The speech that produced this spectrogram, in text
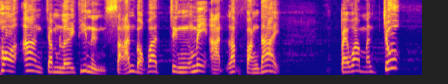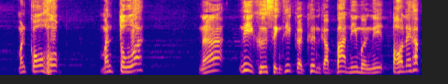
ข้ออ้างจำเลยที่หนึ่งศาลบอกว่าจึงไม่อาจรับฟังได้ แปลว่ามันจุ มันโกหก มันตัวนะนี่คือสิ่งที่เกิดขึ้นกับบ้านนี้เมืองนี้ ต่อเลยครับ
